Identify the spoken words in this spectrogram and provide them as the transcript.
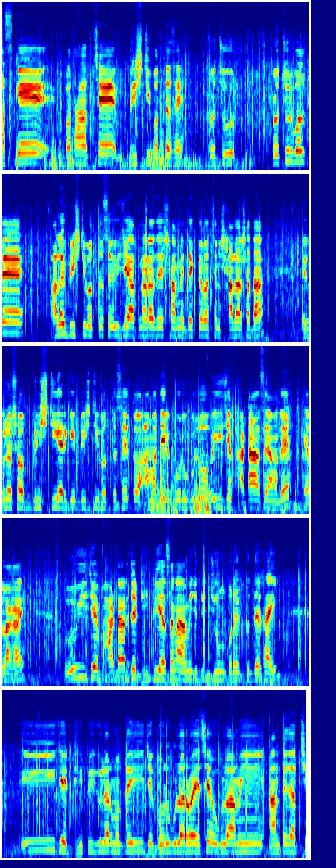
আজকে কথা হচ্ছে বৃষ্টি পড়তেছে। প্রচুর প্রচুর বলতে ভালোই বৃষ্টি পড়তেছে। ওই যে আপনারা যে সামনে দেখতে পাচ্ছেন সাদা সাদা, এগুলো সব বৃষ্টি আর কি, বৃষ্টি পড়তেছে। তো আমাদের গরুগুলো ওই যে ভাটা আছে আমাদের এলাকায়, ওই যে ভাটার যে ঢিপি আছে না, আমি যদি জুম করে একটু দেখাই। এই যে ঢিপিগুলোর মধ্যেই যে গরুগুলো রয়েছে, ওগুলো আমি আনতে যাচ্ছি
